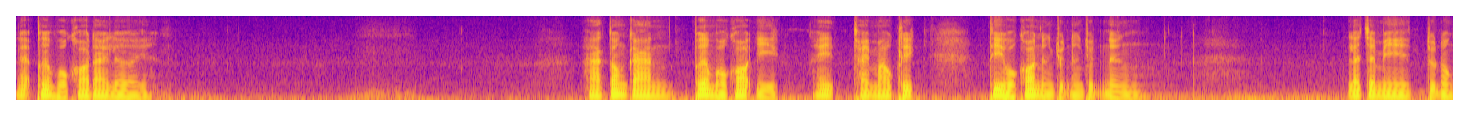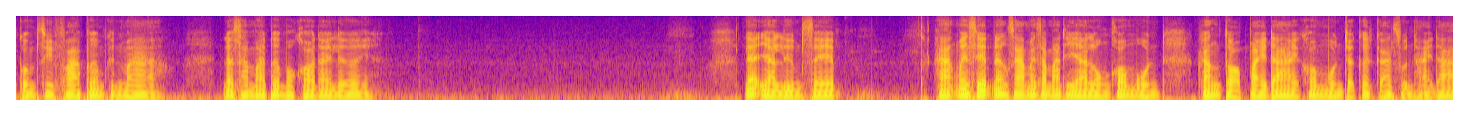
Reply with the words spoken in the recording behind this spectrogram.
และเพิ่มหัวข้อได้เลย หากต้องการเพิ่มหัวข้ออีก ให้ใช้เมาส์คลิกที่หัวข้อ 1.1.1 และจะมีจุดวงกลมสีฟ้าเพิ่มขึ้นมา และสามารถเพิ่มหัวข้อได้เลย และอย่าลืมเซฟ หากไม่เซฟนักศึกษาไม่สามารถที่จะลงข้อมูลครั้งต่อไปได้ ข้อมูลจะเกิดการสูญหายได้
